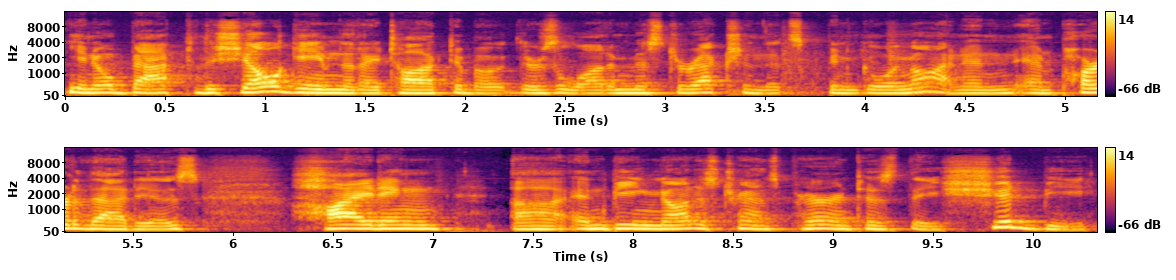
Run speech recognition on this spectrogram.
you know, back to the shell game that I talked about, there's a lot of misdirection that's been going on. And, and part of that is hiding uh, and being not as transparent as they should be.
